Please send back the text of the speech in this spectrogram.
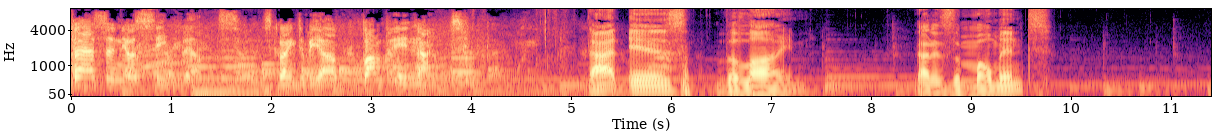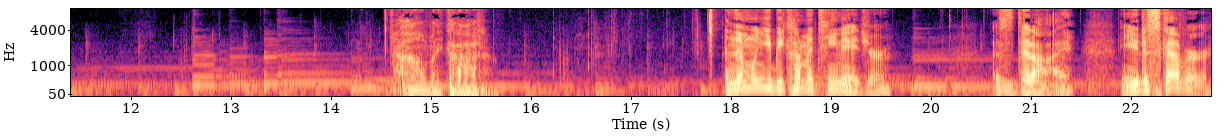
Fasten your seatbelts. It's going to be a bumpy night. That is the line. That is the moment. Oh my God. And then when you become a teenager, as did I. And you discover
